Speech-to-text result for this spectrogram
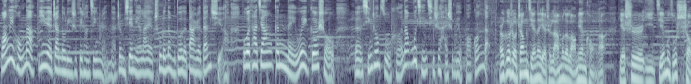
王力宏呢，音乐战斗力是非常惊人的，这么些年来也出了那么多的大热单曲啊。不过他将跟哪位歌手？呃，形成组合呢？目前其实还是没有曝光的。而歌手张杰呢，也是栏目的老面孔了，也是以节目组首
